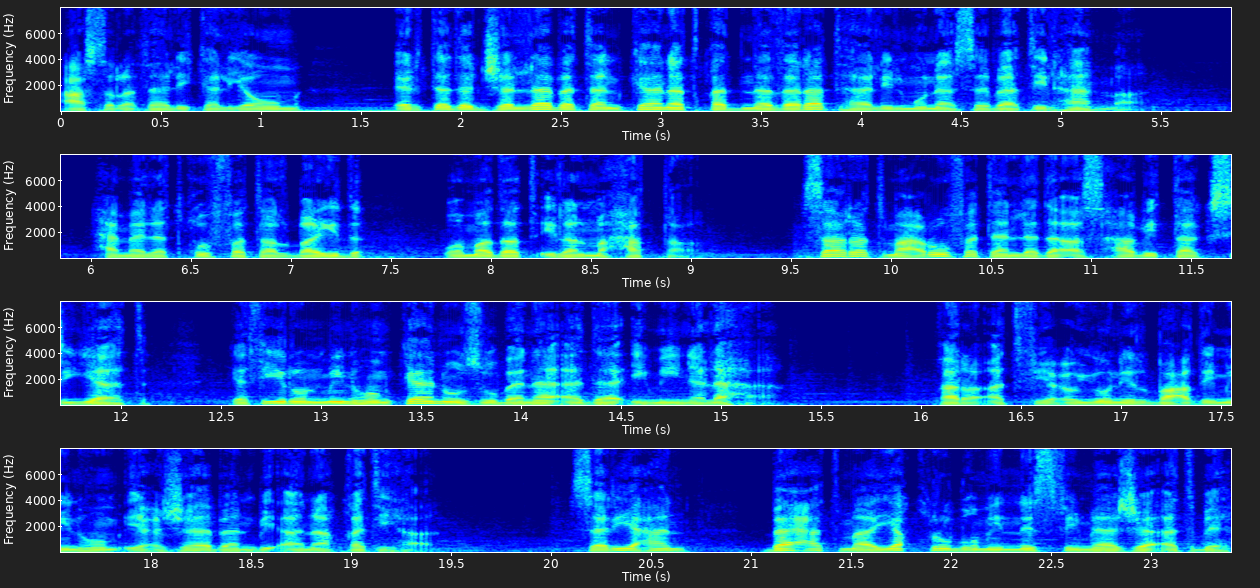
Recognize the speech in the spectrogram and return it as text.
عصر ذلك اليوم ارتدت جلابة كانت قد نذرتها للمناسبات الهامة. حملت قفة البيض ومضت إلى المحطة. صارت معروفة لدى أصحاب التاكسيات كثير منهم كانوا زبناء دائمين لها. قرأت في عيون البعض منهم إعجابا بأناقتها. سريعا باعت ما يقرب من نصف ما جاءت به.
